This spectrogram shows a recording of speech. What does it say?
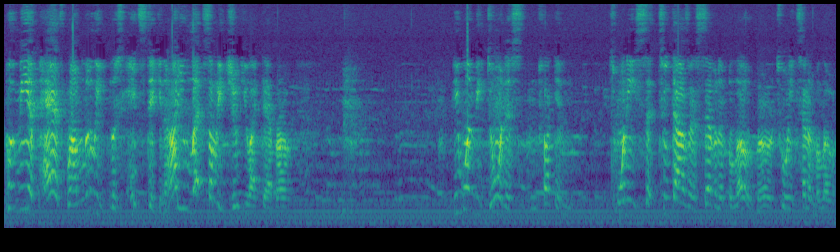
Put me in pads, bro. I'm literally just hit sticking. How do you let somebody juke you like that, bro? He wouldn't be doing this in fucking 20, 2007 and below, bro. 2010 and below.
